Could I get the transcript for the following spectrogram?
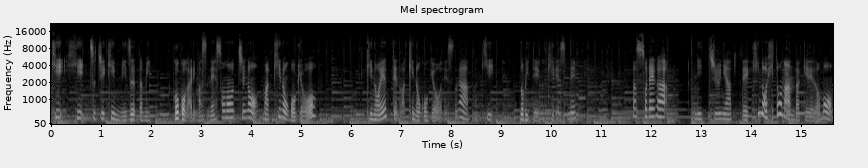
木、火、土、金、水と5個がありますね。そのうちの、まあ、木の5行、木の絵っていうのは木の5行ですが、木、伸びていく木ですね。まあ、それが日中にあって木の人なんだけれども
